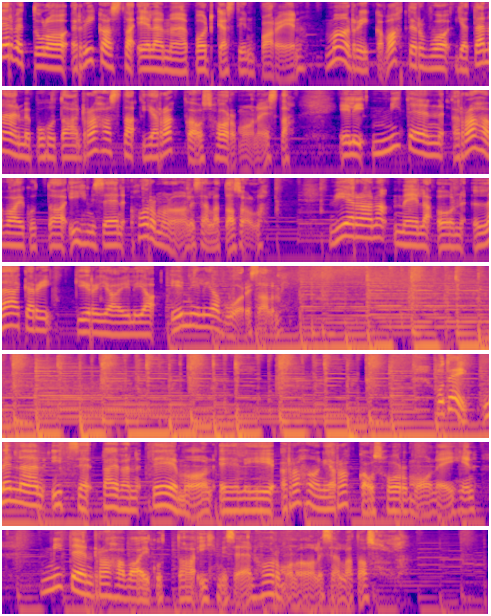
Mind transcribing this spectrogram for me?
Tervetuloa Rikasta elämää podcastin pariin. Mä oon Riikka Vahtervuo ja tänään me puhutaan rahasta ja rakkaushormoneista. Eli miten raha vaikuttaa ihmiseen hormonaalisella tasolla. Vieraana meillä on lääkäri, kirjailija Emilia Vuorisalmi. Mutta hei, mennään itse päivän teemaan, eli rahan ja rakkaushormoneihin. Miten raha vaikuttaa ihmiseen hormonaalisella tasolla?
